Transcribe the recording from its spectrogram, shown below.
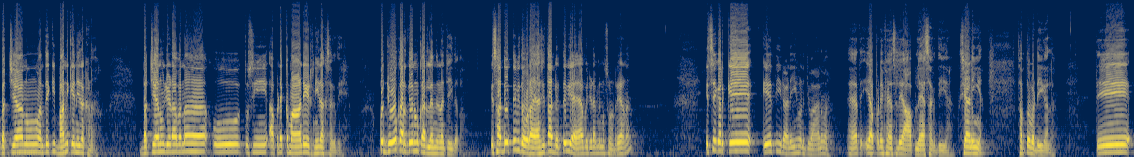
ਬੱਚਿਆਂ ਨੂੰ ਆਂਦੇ ਕਿ ਬੰਨ ਕੇ ਨਹੀਂ ਰੱਖਣਾ। ਬੱਚਿਆਂ ਨੂੰ ਜਿਹੜਾ ਵਾ ਨਾ, ਉਹ ਤੁਸੀਂ ਆਪਣੇ ਕਮਾਂਡ ਹੇਠ ਨਹੀਂ ਰੱਖ ਸਕਦੇ। ਉਹ ਜੋ ਕਰਦੇ ਉਹਨਾਂ ਨੂੰ ਕਰ ਲੈਣ ਦੇਣਾ ਚਾਹੀਦਾ ਇਹ ਸਾਡੇ ਉੱਤੇ ਵੀ ਦੌਰ ਆਇਆ ਸੀ, ਤੁਹਾਡੇ ਉੱਤੇ ਵੀ ਆਇਆ ਕੋਈ ਜਿਹੜਾ ਮੈਨੂੰ ਸੁਣ ਰਿਹਾ ਨਾ। ਇਸੇ ਕਰਕੇ ਇਹ ਧੀ ਰਾਣੀ ਹੁਣ ਜਵਾਨ ਵਾ, ਹੈ, ਤੇ ਇਹ ਆਪਣੇ ਫੈਸਲੇ ਆਪ ਲੈ ਸਕਦੀ ਆ, ਸਿਆਣੀ ਆ। ਸਭ ਤੋਂ ਵੱਡੀ ਗੱਲ। ਤੇ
